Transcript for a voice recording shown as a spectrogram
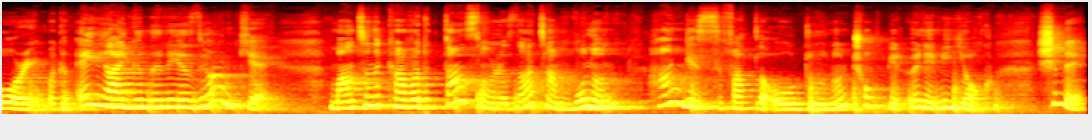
boring. Bakın en yaygınlarını yazıyorum ki mantığını kavradıktan sonra zaten bunun hangi sıfatla olduğunun çok bir önemi yok. Şimdi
